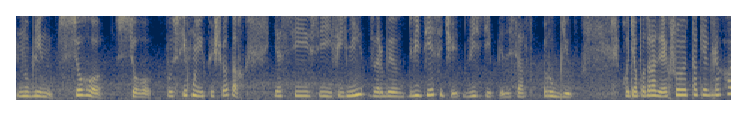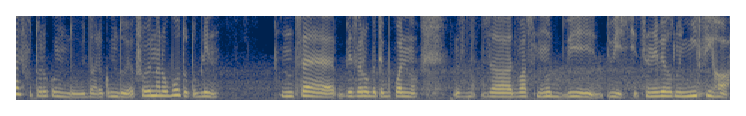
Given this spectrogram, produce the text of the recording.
ну блін, з цього, по всіх моїх підсчетах, я з цієї всієї фігні заробив 2250 рублів. Хоча потратив, якщо ви так як для кайфу, то рекомендую. Да, рекомендую. Якщо ви на роботу, то блін. Ну це ви заробите буквально за 20 минут 200. Це невигодно ніфіга.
